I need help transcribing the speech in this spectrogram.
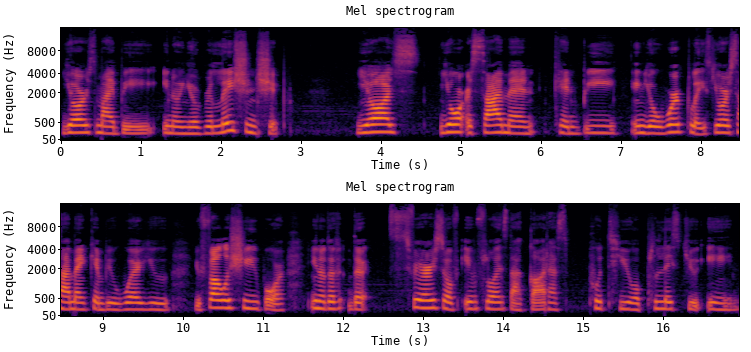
Yours might be, you know, in your relationship. Yours your assignment can be in your workplace. Your assignment can be where you you fellowship or you know the the spheres of influence that God has put you or placed you in.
